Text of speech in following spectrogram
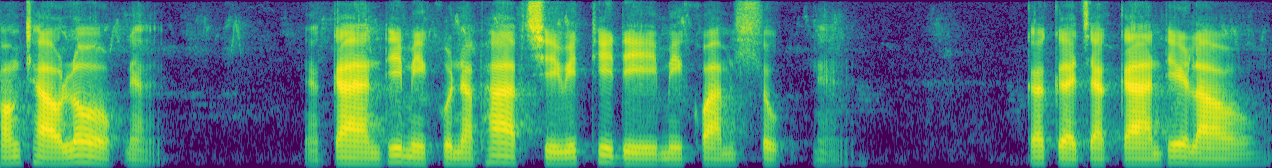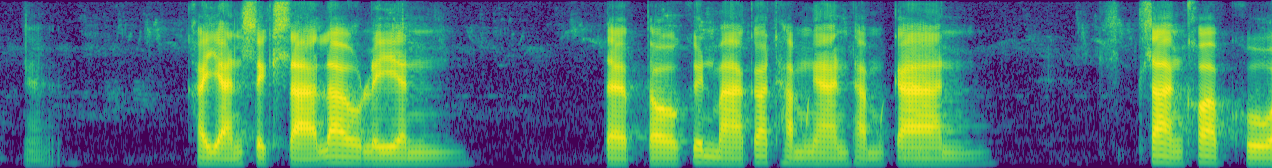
ของชาวโลกเนี่ย การที่มีคุณภาพชีวิตที่ดีมีความสุขนะก็เกิดจากการที่เรานะขยันศึกษาเล่าเรียน เติบโตขึ้นมาก็ทำงานทำการ สร้างครอบครัว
